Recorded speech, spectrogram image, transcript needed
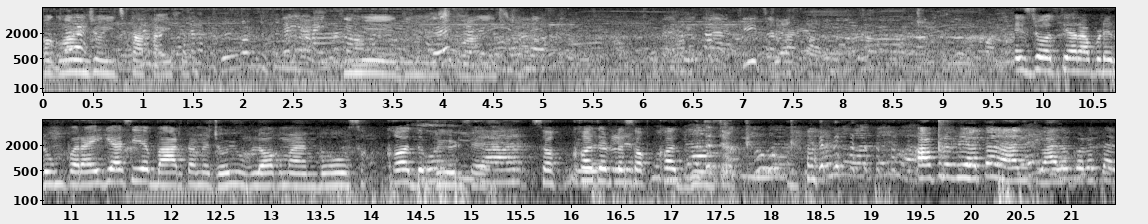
ભગવાન જો હિંચકા ખાય છે. ધીમે ધીમે આવે છે. જો અત્યારે આપણે રૂમ પર આવી ગયા છીએ. બહાર તમે જોયું વ્લોગમાં એમ બહુ સખત ભીડ છે. સખત એટલે સખત ભીડ છે. આપણે બે હતા આ લોકો હતા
